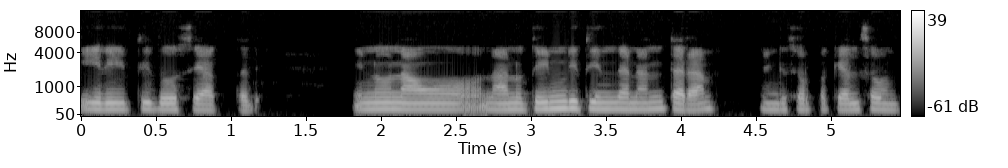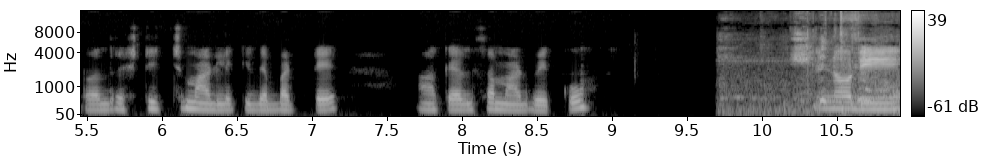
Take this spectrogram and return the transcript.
ಈ ರೀತಿ ದೋಸೆ ಆಗ್ತದೆ. ಇನ್ನು ನಾವು ನಾನು ತಿಂಡಿ ತಿಂದ ನಂತರ ನನಗೆ ಸ್ವಲ್ಪ ಕೆಲಸ ಉಂಟು ಅಂದರೆ ಸ್ಟಿಚ್ ಮಾಡಲಿಕ್ಕಿದೆ ಬಟ್ಟೆ. ಆ ಕೆಲಸ ಮಾಡಬೇಕು. ನೋಡಿ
